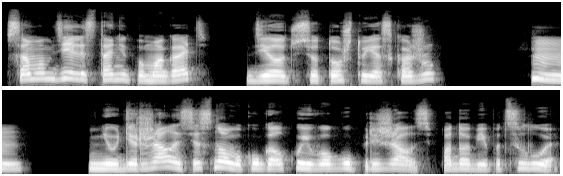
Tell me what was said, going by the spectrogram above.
В самом деле станет помогать? Делать все то, что я скажу? Хм. Не удержалась и снова к уголку его губ прижалась в подобие поцелуя.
